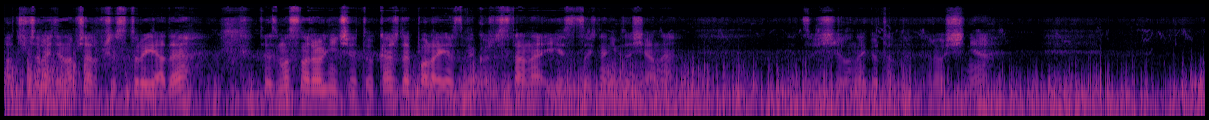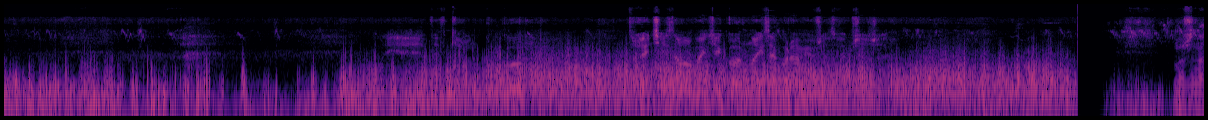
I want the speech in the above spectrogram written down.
Od wczoraj ten obszar, przez który jadę, to jest mocno rolniczy. Tu każde pole jest wykorzystane i jest coś na nim zasiane. Coś zielonego tam rośnie. Jedę w kierunku gór. Trochę dzisiaj znowu będzie gór, no i za górami już jest wybrzeże. Może na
